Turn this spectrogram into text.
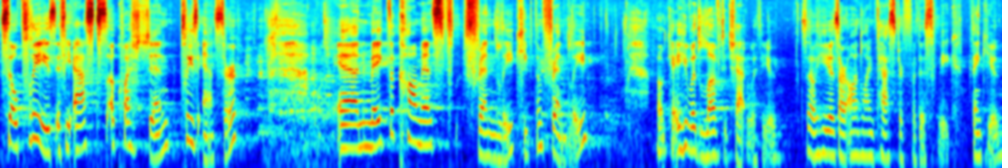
So, please, if he asks a question, please answer. and make the comments friendly, keep them friendly. Okay, he would love to chat with you. So he is our online pastor for this week. Thank you.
